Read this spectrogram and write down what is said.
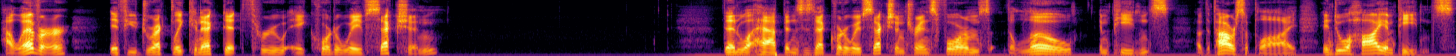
However, if you directly connect it through a quarter wave section, then what happens is that quarter wave section transforms the low impedance of the power supply into a high impedance.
